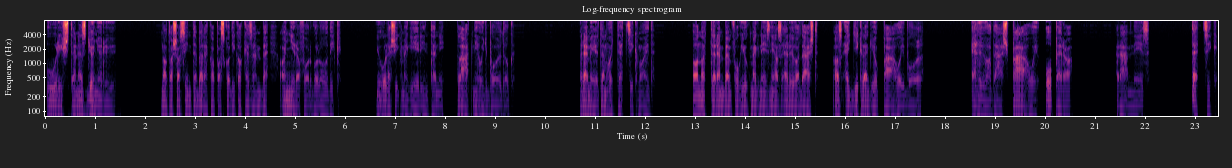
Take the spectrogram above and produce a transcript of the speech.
Úristen, ez gyönyörű! Natasa szinte belekapaszkodik a kezembe, annyira forgolódik. Jól esik megérinteni, látni, hogy boldog. Reméltem, hogy tetszik majd. A nagy teremben fogjuk megnézni az előadást az egyik legjobb páholyból. Előadás, páholy, opera. Rám néz. Tetszik.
